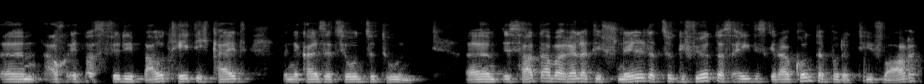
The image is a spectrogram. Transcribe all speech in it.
ähm, auch etwas für die Bautätigkeit in der Kanalisation zu tun. Ähm, das hat aber relativ schnell dazu geführt, dass eigentlich das genau kontraproduktiv war,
